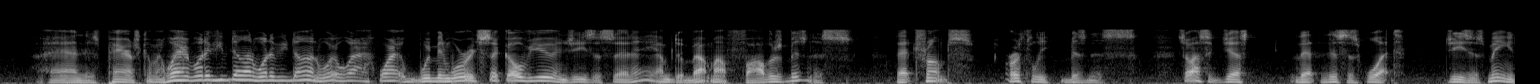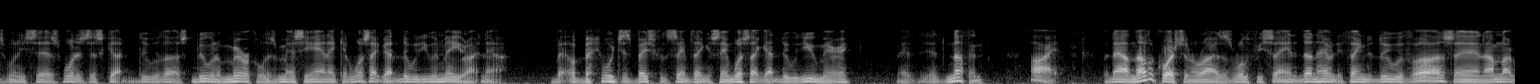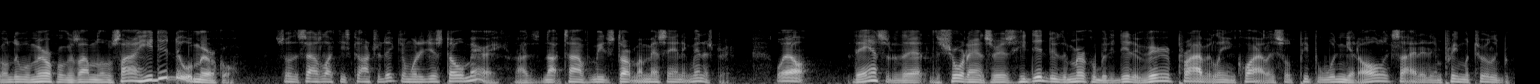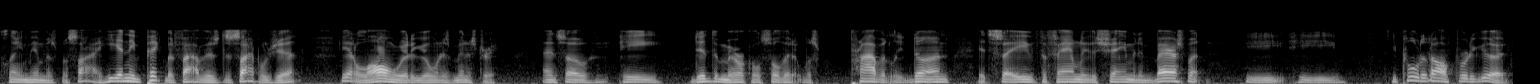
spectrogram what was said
and his parents come in, Where, what have you done? What have you done? Where, why, why, we've been worried sick over you. And Jesus said, Hey, I'm about my Father's business. That trumps earthly business. So I suggest that this is what Jesus means when he says, What has this got to do with us? Doing a miracle is messianic, and what's that got to do with you and me right now? which is basically the same thing as saying, "What's that got to do with you, Mary?" It, it's nothing. All right. But now another question arises. Well, if he's saying it doesn't have anything to do with us, and I'm not going to do a miracle because I'm the Messiah, he did do a miracle. So it sounds like he's contradicting what he just told Mary. It's not time for me to start my messianic ministry. Well, the answer to that, the short answer is he did do the miracle, but he did it very privately and quietly so people wouldn't get all excited and prematurely proclaim him as Messiah. He hadn't even picked but five of his disciples yet. He had a long way to go in his ministry. And so he did the miracle so that it was privately done. It saved the family the shame and embarrassment. He he he pulled it off pretty good,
